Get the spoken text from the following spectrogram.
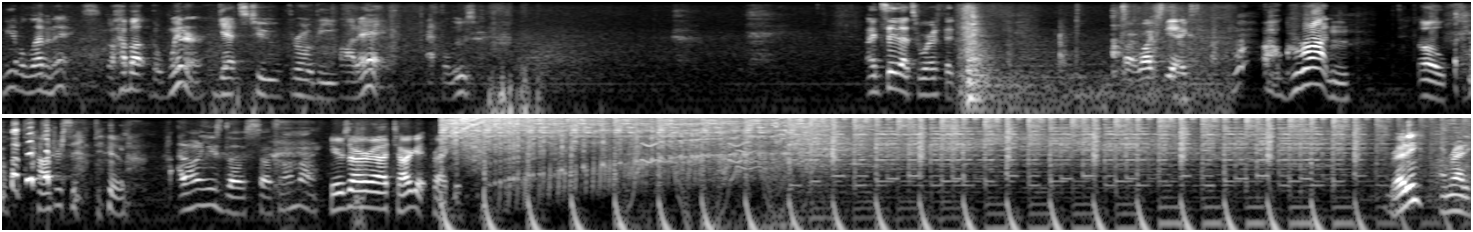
we have 11 eggs. So how about the winner gets to throw the odd egg at the loser? I'd say that's worth it. All right, watch the eggs. Oh, gratin. Oh, contraceptive. I don't use those, so it's not mine. Here's our uh, target practice. Ready? I'm ready.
